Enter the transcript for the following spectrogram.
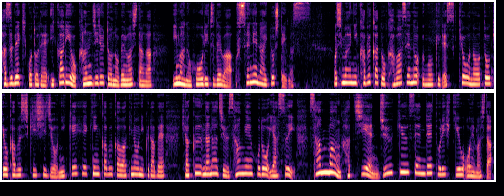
恥ずべきことで怒りを感じると述べましたが、今の法律では防げないとしています。おしまいに株価と為替の動きです。今日の東京株式市場日経平均株価は昨日に比べ173円ほど安い3万8円19銭で取引を終えました。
